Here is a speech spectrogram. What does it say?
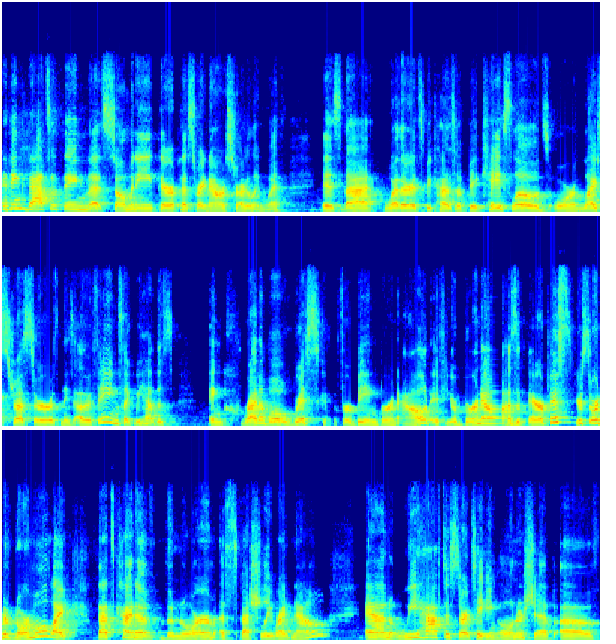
I think that's a thing that so many therapists right now are struggling with is that whether it's because of big caseloads or life stressors and these other things, like we have this incredible risk for being burned out. If you're burnout as a therapist, you're sort of normal. Like that's kind of the norm, especially right now. And we have to start taking ownership of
